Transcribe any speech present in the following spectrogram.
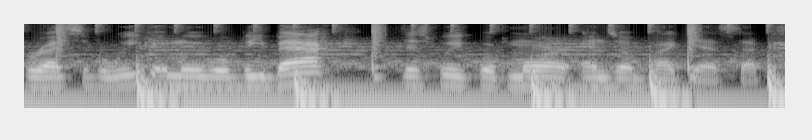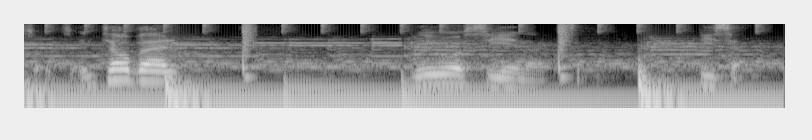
the rest of the week, and we will be back this week with more End Zone Podcast episodes. Until then, we will see you next time. Peace out.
